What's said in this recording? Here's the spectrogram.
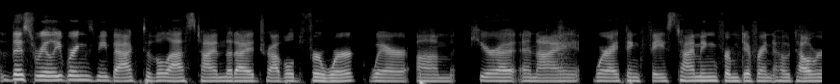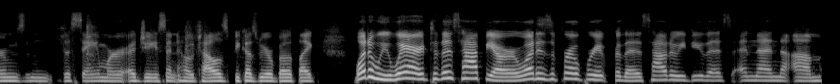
This really brings me back to the last time that I had traveled for work where um Kira and I were I think FaceTiming from different hotel rooms in the same or adjacent hotels because we were both like what do we wear to this happy hour? What is appropriate for this? How do we do this? And then um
